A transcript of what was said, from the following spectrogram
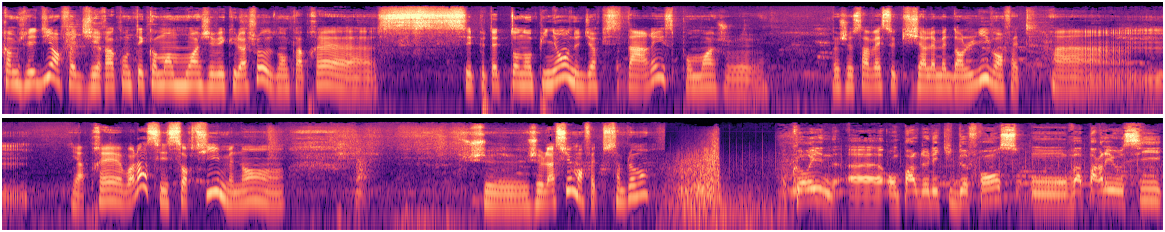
comme je l'ai dit, en fait, j'ai raconté comment moi j'ai vécu la chose. Donc après, euh, c'est peut-être ton opinion de dire que c'était un risque. Pour moi, je, bah, je savais ce que j'allais mettre dans le livre en fait. Euh, et après, voilà, c'est sorti. Maintenant, je, je l'assume en fait, tout simplement. Corinne, euh, on parle de l'équipe de France, on va parler aussi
